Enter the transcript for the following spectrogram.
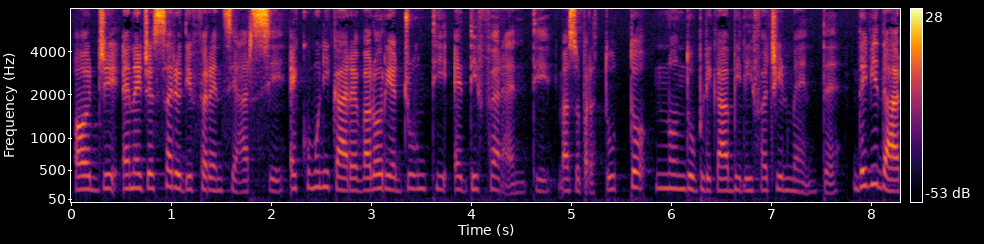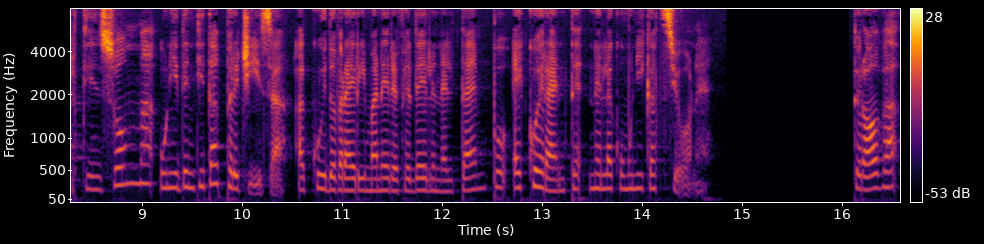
Oggi è necessario differenziarsi e comunicare valori aggiunti e differenti, ma soprattutto non duplicabili facilmente. Devi darti insomma un'identità precisa a cui dovrai rimanere fedele nel tempo e coerente nella comunicazione. Trova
